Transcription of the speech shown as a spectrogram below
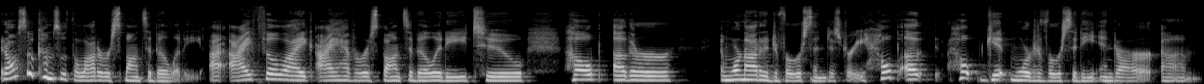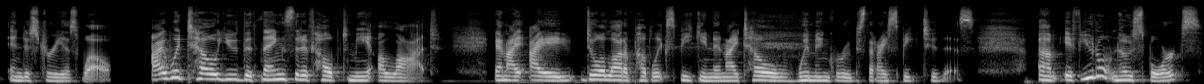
It also comes with a lot of responsibility. I, I feel like I have a responsibility to help other and we're not a diverse industry. Help uh, help get more diversity into our um, industry as well. I would tell you the things that have helped me a lot, and I, I do a lot of public speaking, and I tell women groups that I speak to this. Um, if you don't know sports,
